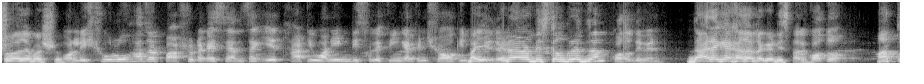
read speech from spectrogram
ষোলো হাজার পাঁচশো। অনলি ষোলো হাজার পাঁচশো টাকায় Samsung A thirty one in display fingerprint সহ কিন্তু ভাই এটা আরও ডিসকাউন্ট করে দিলাম। কত দিবেন? ডাইরেক্ট এক হাজার টাকা তাহলে ডিসকাউন্ট কত? মাত্র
